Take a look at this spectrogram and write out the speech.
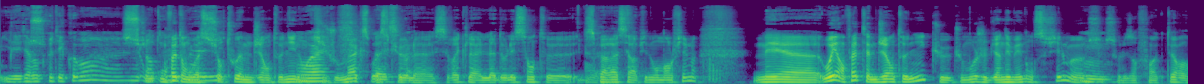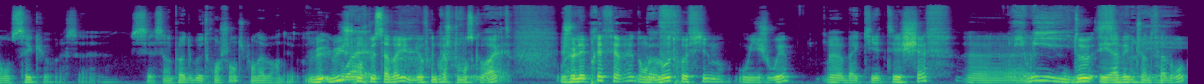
Il a été recruté comment euh, Sur- en fait on voit surtout MJ Anthony donc Ouais. qui joue Max parce Ouais, que vrai. c'est vrai que la- l'adolescente euh, disparaît Ouais. assez rapidement dans le film. Mais euh, oui en fait MJ Anthony que, que moi j'ai bien aimé dans ce film Mm. sur, sur les enfants acteurs on sait que voilà, ça- c'est c'est un peu à double tranchant tu peux en avoir des... lui, lui, je trouve que ça va il lui offre une performance correcte. Je l'ai préféré dans Bof. l'autre film où il jouait, euh, bah, qui était chef euh, oui, de et avec. John Favreau.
